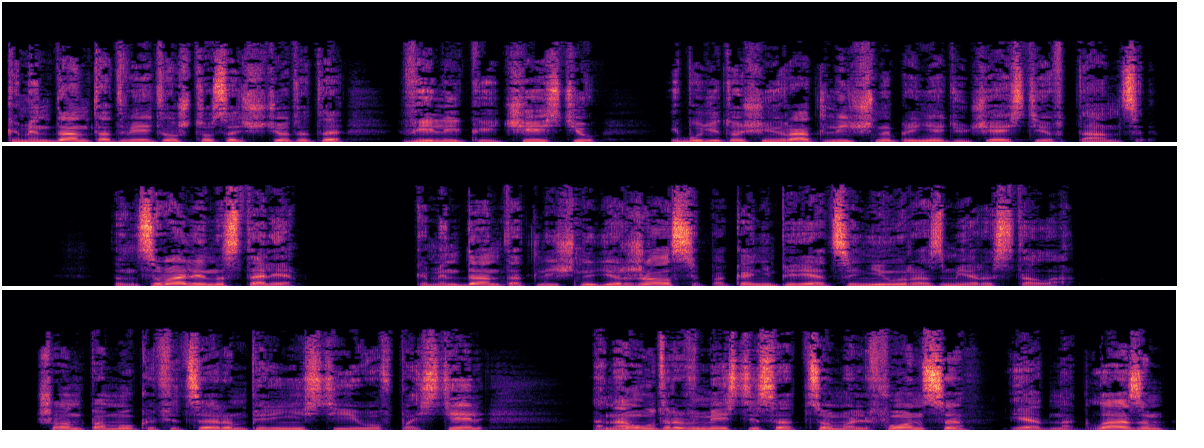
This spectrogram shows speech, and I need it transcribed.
Комендант ответил, что сочтет это великой честью и будет очень рад лично принять участие в танце. Танцевали на столе. Комендант отлично держался, пока не переоценил размеры стола. Шон помог офицерам перенести его в постель, а на утро вместе с отцом Альфонса и Одноглазым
